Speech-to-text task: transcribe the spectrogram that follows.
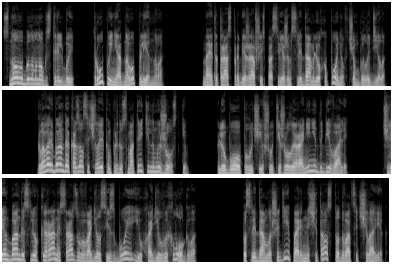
Снова было много стрельбы, трупы и ни одного пленного. На этот раз, пробежавшись по свежим следам, Леха понял, в чем было дело. Главарь банды оказался человеком предусмотрительным и жестким. Любого, получившего тяжелое ранение, добивали. Член банды с легкой раной сразу выводился из боя и уходил в их логово. По следам лошадей парень насчитал 120 человек.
